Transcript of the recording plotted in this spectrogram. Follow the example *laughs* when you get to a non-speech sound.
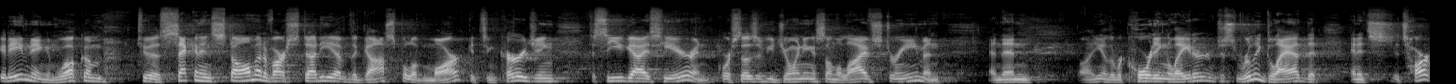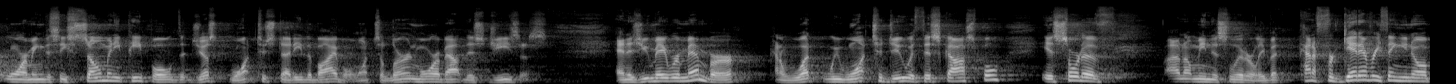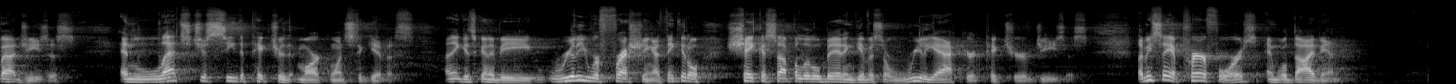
Good evening and welcome to a second installment of our study of the Gospel of Mark. It's encouraging to see you guys here, and of course, those of you joining us on the live stream and, and then uh, you know the recording later. Just really glad that, and it's it's heartwarming to see so many people that just want to study the Bible, want to learn more about this Jesus. And as you may remember, kind of what we want to do with this gospel is sort of, I don't mean this literally, but kind of forget everything you know about Jesus and let's just see the picture that Mark wants to give us. I think it's going to be really refreshing. I think it'll shake us up a little bit and give us a really accurate picture of Jesus. Let me say a prayer for us and we'll dive in.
